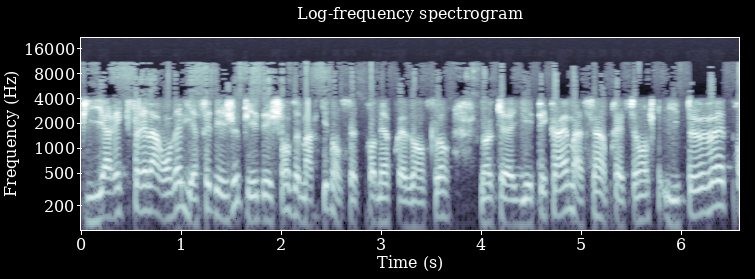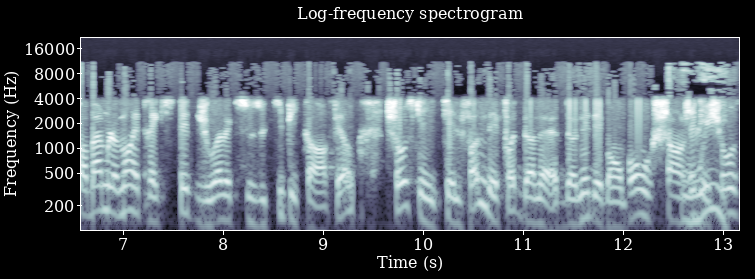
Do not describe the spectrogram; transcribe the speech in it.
Puis il a récupéré la rondelle, il a fait des jeux, puis il a eu des chances de marquer dans cette première présence-là. Donc euh, il était quand même assez impressionnant. Il devait probablement être excité de jouer avec Suzuki puis Caulfield, chose qui, qui, est le fun des fois de donner, donner des bonbons ou changer oui. les choses,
